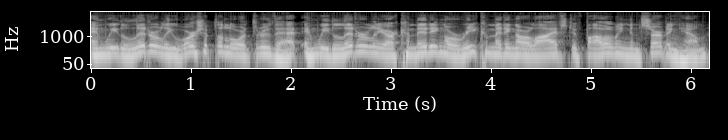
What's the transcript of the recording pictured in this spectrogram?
and we literally worship the Lord through that. And we literally are committing or recommitting our lives to following and serving him.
